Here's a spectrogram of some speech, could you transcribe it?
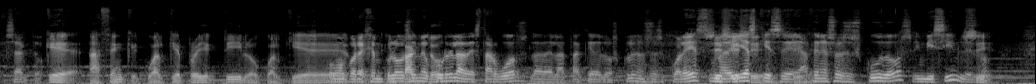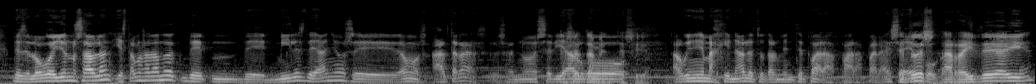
exacto. que hacen que cualquier proyectil o cualquier Como por ejemplo se me ocurre la de Star Wars, la del ataque de los clones. No sé cuál es. Sí, Una de ellas que se hacen esos escudos invisibles, Sí. ¿no? Desde luego ellos nos hablan y estamos hablando de, de miles de años, eh, vamos, atrás. O sea, no sería algo, sí. algo inimaginable totalmente para, para, para esa Entonces, época. a raíz de ahí,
